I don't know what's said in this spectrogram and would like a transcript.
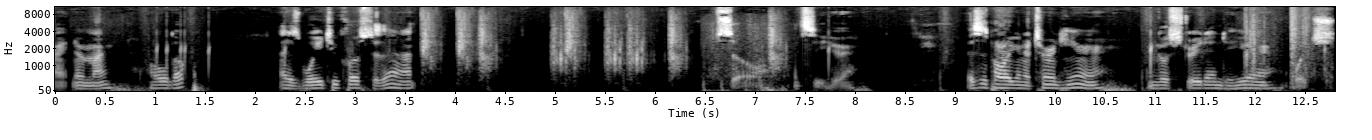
Alright, never mind. Hold up. That is way too close to that. So, let's see here. This is probably going to turn here and go straight into here, which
